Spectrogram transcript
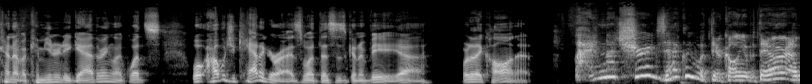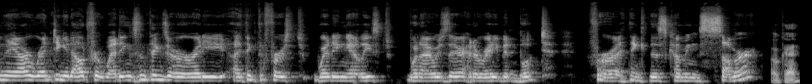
kind of a community gathering like what's well how would you categorize what this is going to be yeah what are they calling it I'm not sure exactly what they're calling it, but they are. I mean, they are renting it out for weddings and things. Are already. I think the first wedding, at least when I was there, had already been booked for. I think this coming summer. Okay.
